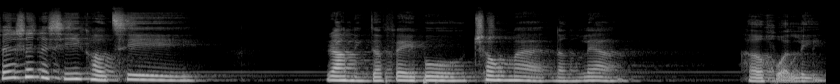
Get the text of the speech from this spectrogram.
深深的吸一口气，让您的肺部充满能量和活力。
